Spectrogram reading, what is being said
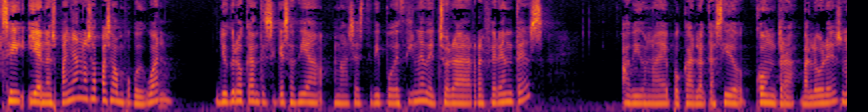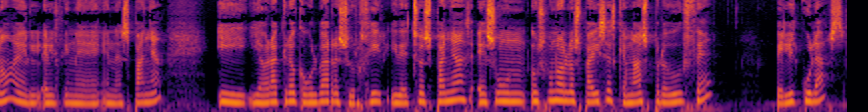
Sí, y en España nos ha pasado un poco igual. Yo creo que antes sí que se hacía más este tipo de cine, de hecho era referentes. Ha habido una época en la que ha sido contra valores, ¿no? El, el cine en España. Y, y ahora creo que vuelve a resurgir. Y de hecho España es, un, es uno de los países que más produce películas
